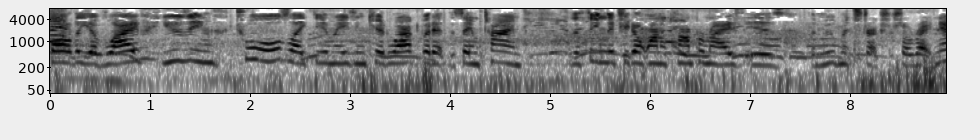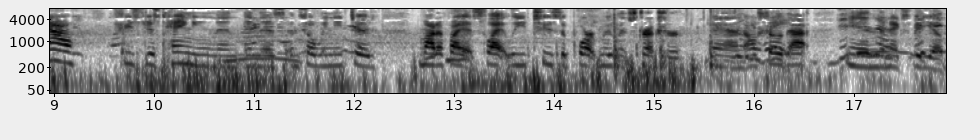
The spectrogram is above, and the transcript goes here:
quality of life using tools like the Amazing Kid Walk, but at the same time, the thing that you don't want to compromise is the movement structure. So right now, she's just hanging in, in this, and so we need to modify it slightly to support movement structure. And I'll show that in the next video.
